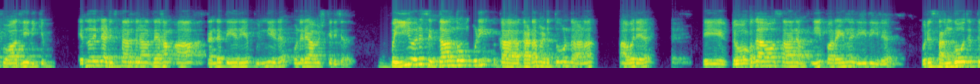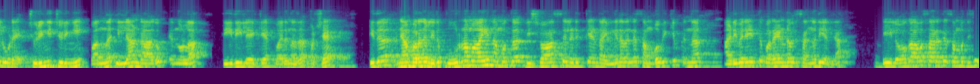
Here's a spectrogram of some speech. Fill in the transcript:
സ്വാധീനിക്കും എന്നതിന്റെ അടിസ്ഥാനത്തിലാണ് അദ്ദേഹം ആ തന്റെ തിയറിയെ പിന്നീട് പുനരാവിഷ്കരിച്ചത്. അപ്പൊ ഈ ഒരു സിദ്ധാന്തവും കൂടി കടമെടുത്തുകൊണ്ടാണ് അവർ ഈ ലോകാവസാനം ഈ പറയുന്ന രീതിയിൽ ഒരു സങ്കോചത്തിലൂടെ ചുരുങ്ങി ചുരുങ്ങി വന്ന് ഇല്ലാണ്ടാകും എന്നുള്ള രീതിയിലേക്ക് വരുന്നത്. പക്ഷെ ഇത് ഞാൻ പറഞ്ഞല്ലോ ഇത് പൂർണമായി നമുക്ക് വിശ്വാസത്തിൽ എടുക്കേണ്ട ഇങ്ങനെ തന്നെ സംഭവിക്കും എന്ന് അടിവരയിട്ട് പറയേണ്ട ഒരു സംഗതിയല്ല. ഈ ലോകാവസാനത്തെ സംബന്ധിച്ച്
